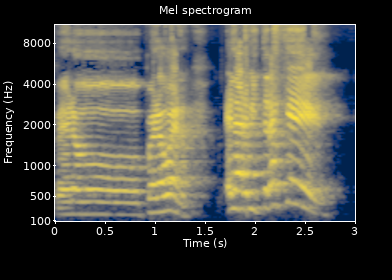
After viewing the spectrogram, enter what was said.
Pero, pero bueno, el arbitraje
